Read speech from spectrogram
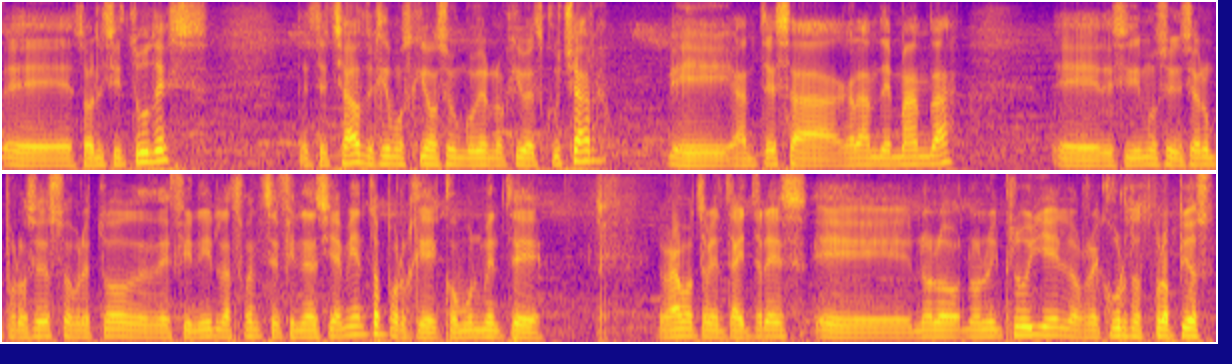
eh, solicitudes de techado, dijimos que íbamos a ser un gobierno que iba a escuchar, eh, ante esa gran demanda eh, decidimos iniciar un proceso sobre todo de definir las fuentes de financiamiento porque comúnmente el ramo 33 no, lo, no lo incluye, los recursos propios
